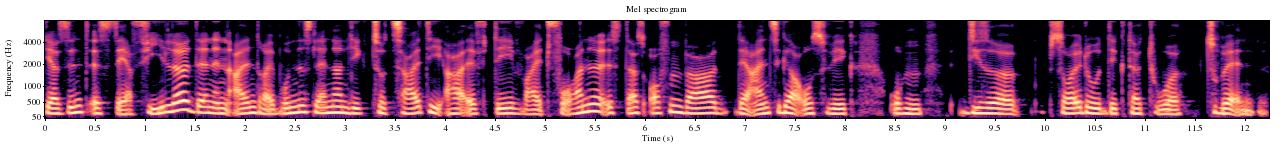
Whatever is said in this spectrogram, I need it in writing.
ja, sind es sehr viele, denn in allen drei Bundesländern liegt zurzeit die AfD weit vorne. Ist das offenbar der einzige Ausweg, um diese Pseudodiktatur zu beenden?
